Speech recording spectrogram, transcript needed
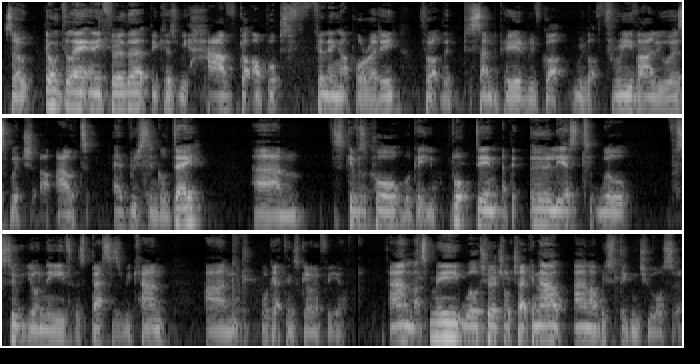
So don't delay it any further because we have got our books filling up already throughout the December period. We've got we've got three valuers which are out every single day. Um, just give us a call. We'll get you booked in at the earliest. We'll suit your needs as best as we can, and we'll get things going for you. And that's me, Will Churchill, checking out, and I'll be speaking to you all soon.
